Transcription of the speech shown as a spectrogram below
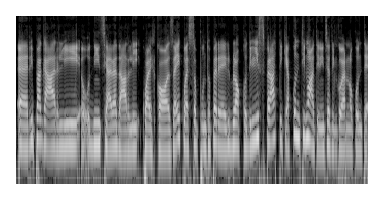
eh, ripagargli o di iniziare a dargli qualcosa e questo appunto per il blocco degli sfratti che ha continuato, è iniziato il governo Conte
